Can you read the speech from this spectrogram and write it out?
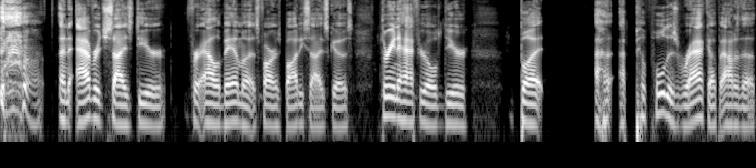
an average sized deer for Alabama as far as body size goes. Three and a half year old deer, but uh, I, I pulled his rack up out of the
